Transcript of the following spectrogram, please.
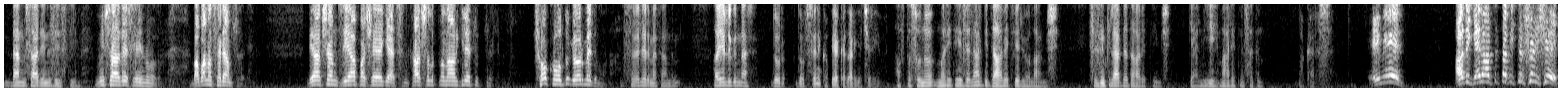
Ben müsaadenizi isteyeyim. Müsaade senin oğlum. Babana selam söyle. Bir akşam Ziya Paşa'ya gelsin. Karşılıklı nargile tüttürelim. Çok oldu görmedim onu. Söylerim efendim. Hayırlı günler. Dur dur seni kapıya kadar geçireyim. Hafta sonu Mari teyzeler bir davet veriyorlarmış. Sizinkiler de davetliymiş. Gelmeyi ihmal etme sakın. Bakarız. Emin! Hadi gel artık da bitir şu işi.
